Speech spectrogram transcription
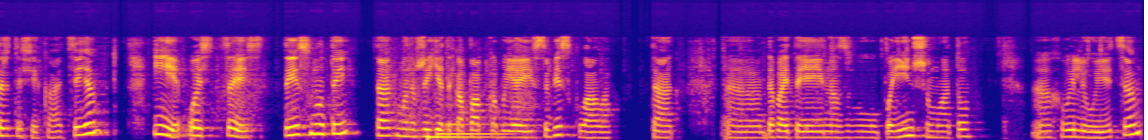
сертифікація. І ось цей стиснутий. Так, в мене вже є така папка, бо я її собі склала. Так, е, давайте я її назву по-іншому, а то е, хвилюється.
